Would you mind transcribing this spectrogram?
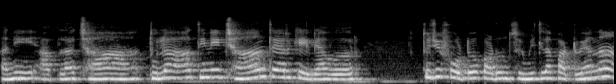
आणि आपला छान तुला तिने छान तयार केल्यावर तुझे फोटो काढून सुमितला पाठवूया ना?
